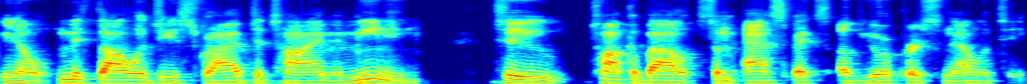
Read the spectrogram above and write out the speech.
you know, mythology ascribed to time and meaning to talk about some aspects of your personality.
